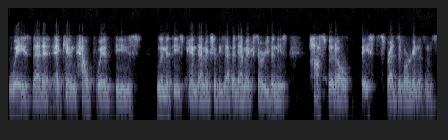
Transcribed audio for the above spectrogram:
ways that it, it can help with these limit these pandemics or these epidemics or even these hospital based spreads of organisms.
